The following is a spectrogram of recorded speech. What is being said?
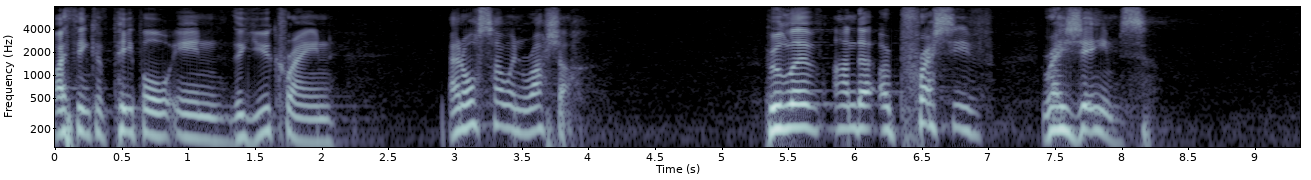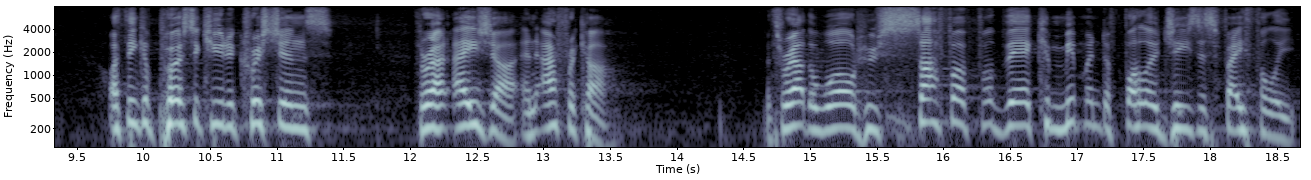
I think of people in the Ukraine and also in Russia who live under oppressive regimes. I think of persecuted Christians throughout Asia and Africa and throughout the world who suffer for their commitment to follow Jesus faithfully.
